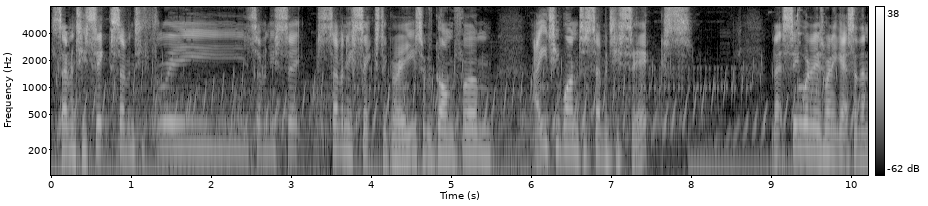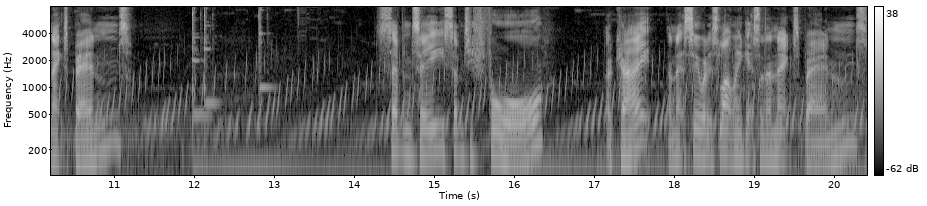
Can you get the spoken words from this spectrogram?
76, 73, 76, 76 degrees. So we've gone from 81 to 76. Let's see what it is when it gets to the next bend. 70, 74. Okay. And let's see what it's like when it gets to the next bend.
